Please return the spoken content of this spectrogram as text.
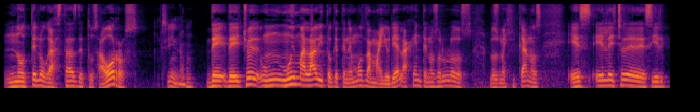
no te lo gastas de tus ahorros. Sí, ¿no? De, hecho, un muy mal hábito que tenemos la mayoría de la gente, no solo los, los mexicanos, es el hecho de decir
